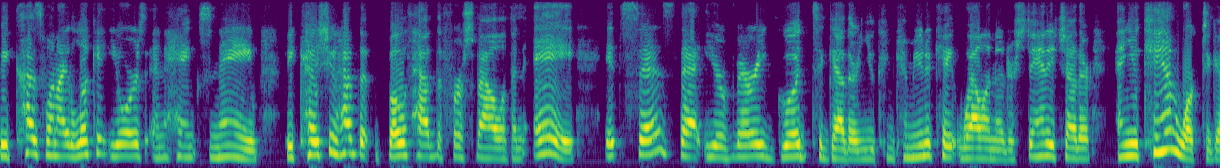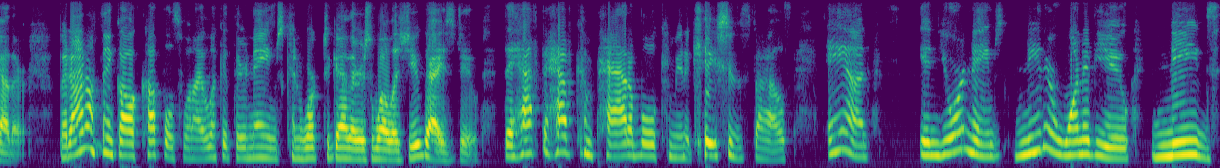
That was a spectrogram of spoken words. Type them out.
because when I look at yours and Hank's name, because you have the both have the first vowel of an A, it says that you're very good together and you can communicate well and understand each other and you can work together. But I don't think all couples, when I look at their names, can work together as well as you guys do. They have to have compatible communication styles. And in your names, neither one of you needs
